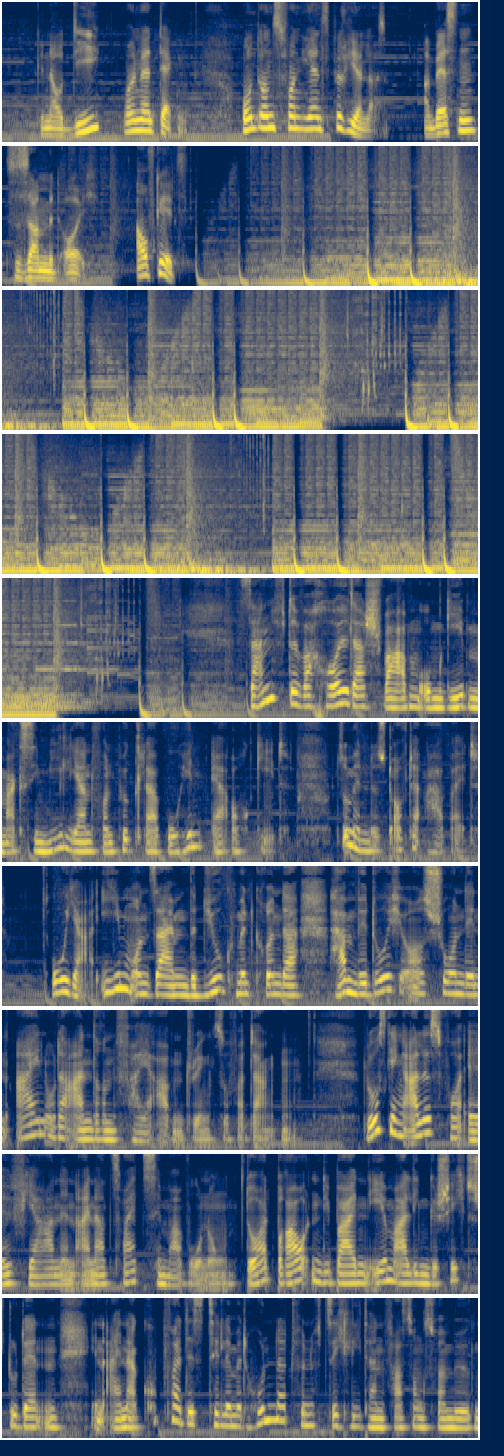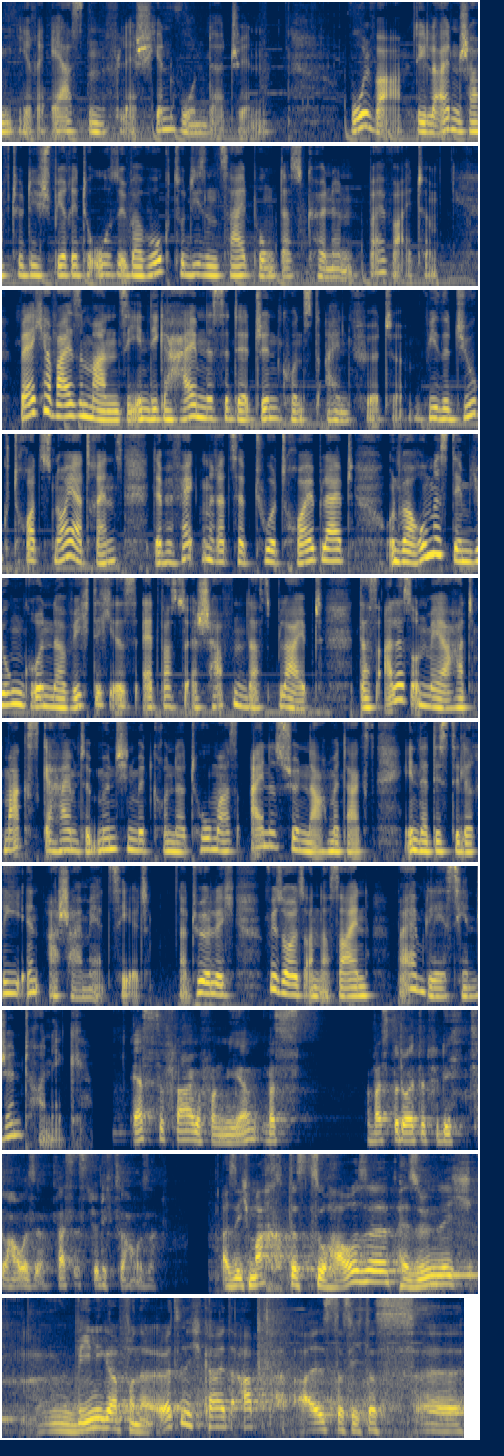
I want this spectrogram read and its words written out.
Genau die wollen wir entdecken und uns von ihr inspirieren lassen. Am besten zusammen mit euch. Auf geht's! Sanfte Wacholderschwaben umgeben Maximilian von Pückler, wohin er auch geht. Zumindest auf der Arbeit. Oh ja, ihm und seinem The Duke Mitgründer haben wir durchaus schon den ein oder anderen Feierabenddrink zu verdanken. Los ging alles vor elf Jahren in einer Zwei-Zimmer-Wohnung. Dort brauten die beiden ehemaligen Geschichtsstudenten in einer Kupferdistille mit 150 Litern Fassungsvermögen ihre ersten Fläschchen Wunder-Gin. Wohl wahr, die Leidenschaft für die Spirituose überwog zu diesem Zeitpunkt das Können bei weitem welcher weise Mann sie in die Geheimnisse der Gin-Kunst einführte, wie The Duke trotz neuer Trends der perfekten Rezeptur treu bleibt und warum es dem jungen Gründer wichtig ist, etwas zu erschaffen, das bleibt. Das alles und mehr hat Max Geheimtipp München Mitgründer Thomas eines schönen Nachmittags in der Distillerie in Aschheim erzählt. Natürlich, wie soll es anders sein, bei einem Gläschen Gin Tonic. Erste Frage von mir, was was bedeutet für dich zu Hause? Was ist für dich zu Hause? Also ich mache das zu Hause persönlich weniger von der Örtlichkeit ab, als dass ich das, äh,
